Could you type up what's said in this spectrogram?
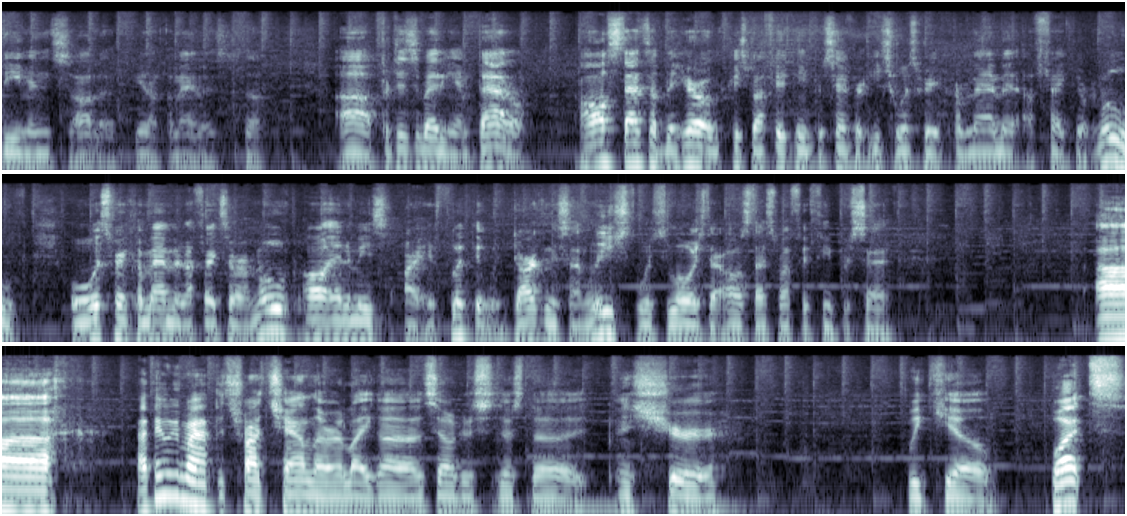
demons, all the, you know, commandments So, uh, participating in battle. All stats of the hero increase by 15% for each Whispering Commandment effect removed. When Whispering Commandment effects are removed, all enemies are inflicted with Darkness Unleashed, which lowers their all stats by 15%. Uh, I think we might have to try Chandler like uh Zelda just to ensure we kill. But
